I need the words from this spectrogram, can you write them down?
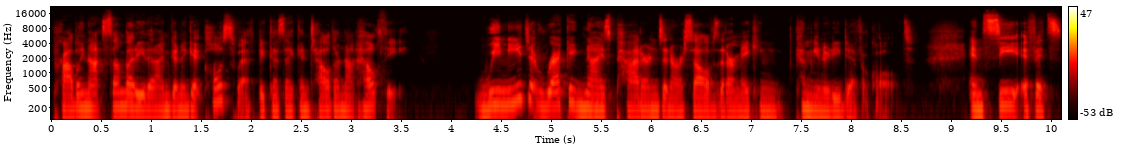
probably not somebody that I'm going to get close with because I can tell they're not healthy. We need to recognize patterns in ourselves that are making community difficult and see if it's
